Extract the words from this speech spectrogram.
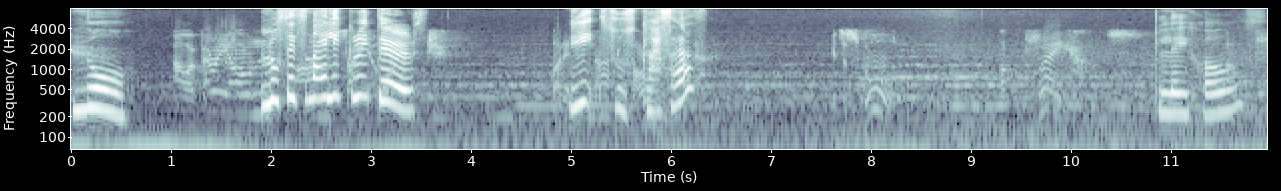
No. Los Smiley Critters. ¿Y sus casas? Playhouse.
